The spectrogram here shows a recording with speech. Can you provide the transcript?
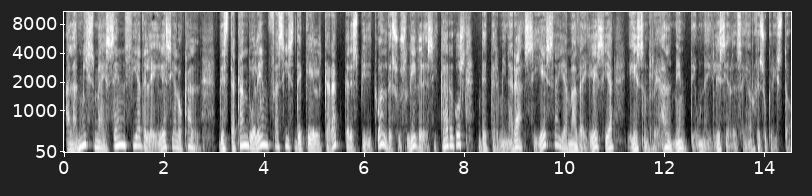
a la misma esencia de la iglesia local, destacando el énfasis de que el carácter espiritual de sus líderes y cargos determinará si esa llamada iglesia es realmente una iglesia del Señor Jesucristo.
